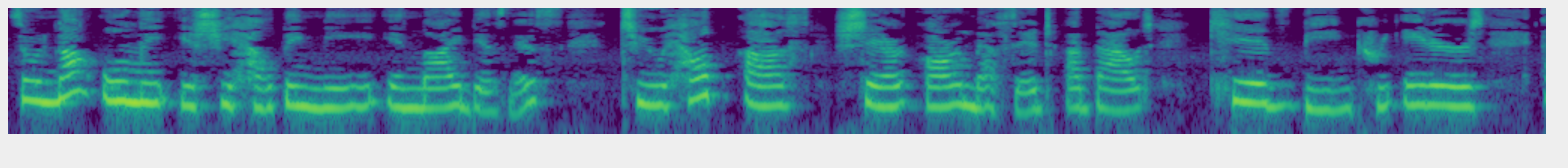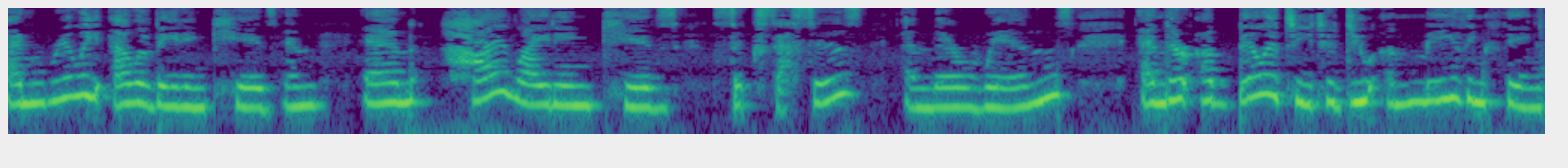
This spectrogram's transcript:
So not only is she helping me in my business to help us share our message about kids being creators and really elevating kids and and highlighting kids' successes and their wins and their ability to do amazing things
